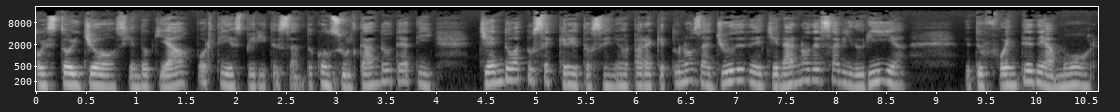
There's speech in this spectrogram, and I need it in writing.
¿O estoy yo siendo guiado por ti, Espíritu Santo, consultándote a ti, yendo a tu secreto, Señor, para que tú nos ayudes de llenarnos de sabiduría, de tu fuente de amor,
